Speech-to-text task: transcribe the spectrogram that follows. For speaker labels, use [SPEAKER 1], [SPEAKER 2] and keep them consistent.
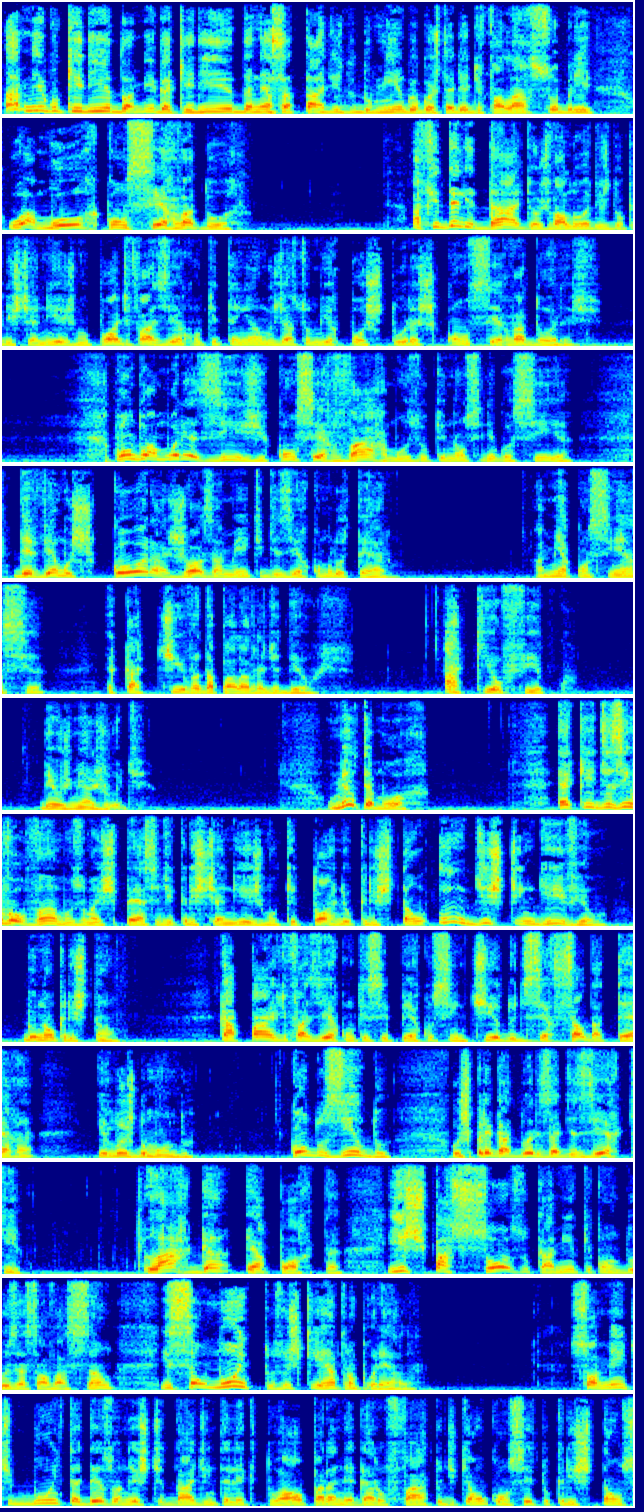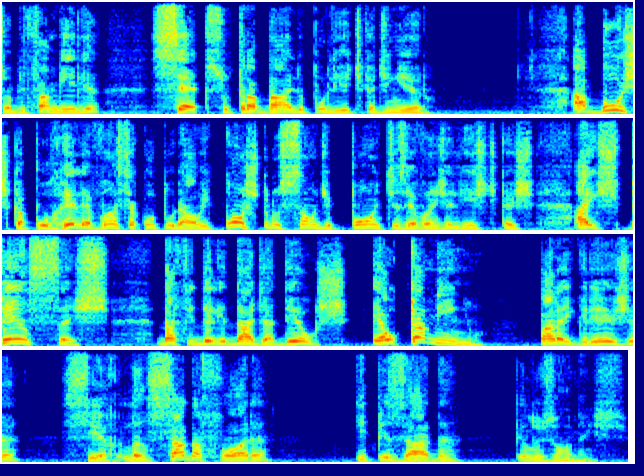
[SPEAKER 1] Amigo querido, amiga querida, nessa tarde de domingo eu gostaria de falar sobre o amor conservador. A fidelidade aos valores do cristianismo pode fazer com que tenhamos de assumir posturas conservadoras. Quando o amor exige conservarmos o que não se negocia, devemos corajosamente dizer como Lutero: A minha consciência é cativa da palavra de Deus. Aqui eu fico. Deus me ajude. O meu temor é que desenvolvamos uma espécie de cristianismo que torne o cristão indistinguível do não cristão, capaz de fazer com que se perca o sentido de ser sal da terra e luz do mundo, conduzindo os pregadores a dizer que larga é a porta e espaçoso o caminho que conduz à salvação, e são muitos os que entram por ela somente muita desonestidade intelectual para negar o fato de que há um conceito cristão sobre família, sexo, trabalho, política, dinheiro. A busca por relevância cultural e construção de pontes evangelísticas a expensas da fidelidade a Deus é o caminho para a igreja ser lançada fora e pisada pelos homens.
